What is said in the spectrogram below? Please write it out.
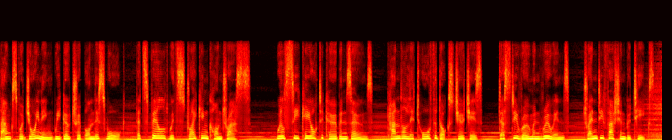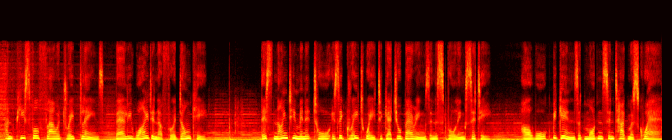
Thanks for joining We Go Trip on this walk that's filled with striking contrasts. We'll see chaotic urban zones, candlelit Orthodox churches, dusty Roman ruins, trendy fashion boutiques, and peaceful flower draped lanes barely wide enough for a donkey. This 90 minute tour is a great way to get your bearings in the sprawling city. Our walk begins at modern Syntagma Square,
